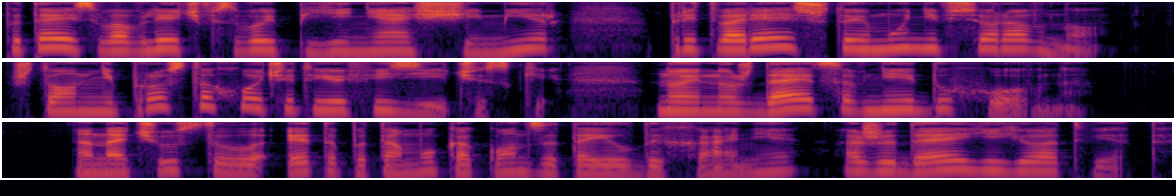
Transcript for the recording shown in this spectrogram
пытаясь вовлечь в свой пьянящий мир, притворяясь, что ему не все равно, что он не просто хочет ее физически, но и нуждается в ней духовно. Она чувствовала это потому, как он затаил дыхание, ожидая ее ответа.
